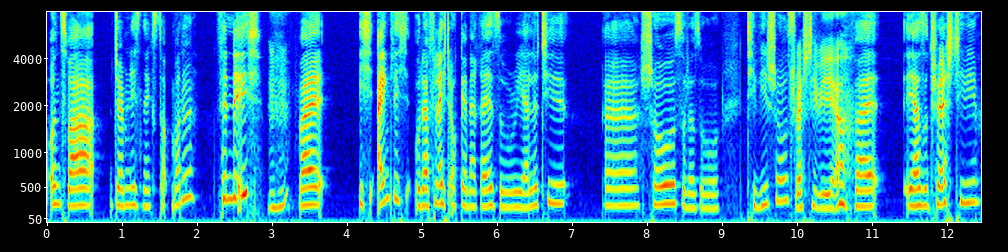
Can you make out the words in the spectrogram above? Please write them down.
Und zwar Germany's Next Top Model, finde ich, mhm. weil ich eigentlich, oder vielleicht auch generell so Reality-Shows äh, oder so TV-Shows. Trash-TV, ja. Weil, ja, so Trash-TV,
